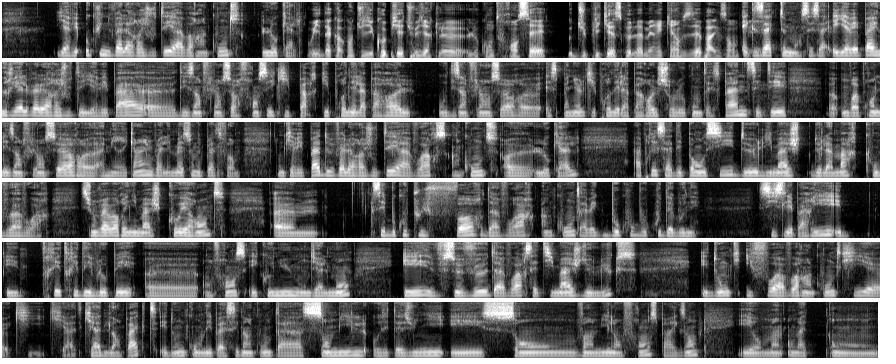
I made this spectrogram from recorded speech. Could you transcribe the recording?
il n'y avait aucune valeur ajoutée à avoir un compte local. Oui, d'accord, quand tu dis copier, tu veux dire que le, le compte français dupliquait ce que l'américain faisait par exemple Exactement, c'est ça. Et il n'y avait pas une réelle valeur ajoutée. Il n'y avait pas euh, des influenceurs français qui, par- qui prenaient la parole ou des influenceurs euh, espagnols qui prenaient la parole sur le compte Espagne. C'était euh, on va prendre les influenceurs euh, américains et on va les mettre sur notre plateforme. Donc il n'y avait pas de valeur ajoutée à avoir un compte local. Après, ça dépend aussi de l'image de la marque qu'on veut avoir. Si on veut avoir une image cohérente, c'est beaucoup plus fort d'avoir un compte avec beaucoup, beaucoup d'abonnés. Sisley Paris est, est très, très développé en France et connu mondialement et se veut d'avoir cette image de luxe. Et donc, il faut avoir un compte qui, euh, qui, qui a, qui a de l'impact. Et donc, on est passé d'un compte à 100 000 aux États-Unis et 120 000 en France, par exemple. Et en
